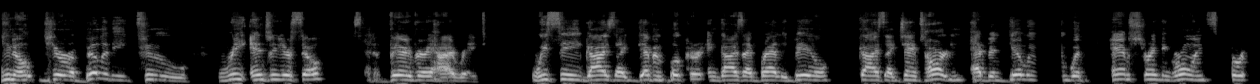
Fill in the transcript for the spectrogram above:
you know your ability to re-injure yourself is at a very very high rate we see guys like devin booker and guys like Bradley Beal guys like James Harden have been dealing with hamstring and groins for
